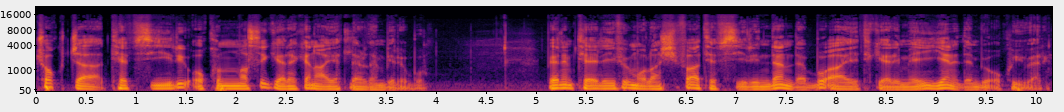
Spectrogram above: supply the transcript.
çokça tefsiri okunması gereken ayetlerden biri bu. Benim telifim olan şifa tefsirinden de bu ayet-i kerimeyi yeniden bir okuyuverin.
